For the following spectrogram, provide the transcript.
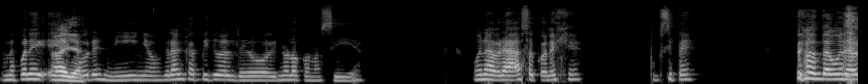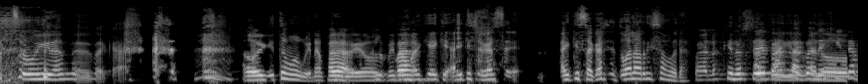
Nos pone, eh, Ah, pobres niños, gran capítulo el de hoy, no lo conocía. Un abrazo, coneje. Puxipe. Te mandamos un abrazo muy grande desde acá. Ay, que estamos buenas para, Para- para- que hay, que hay que sacarse, hay que sacarse toda la risa ahora. Para los que no sepan, la conejita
